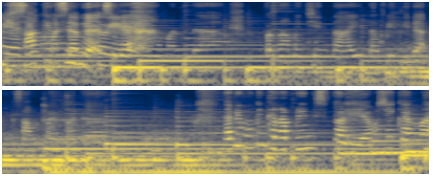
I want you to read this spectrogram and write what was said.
Iya, sakit sih nggak sih? ya. memendam. Pernah mencintai tapi tidak sampai pada tapi mungkin karena prinsip kali ya maksudnya karena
